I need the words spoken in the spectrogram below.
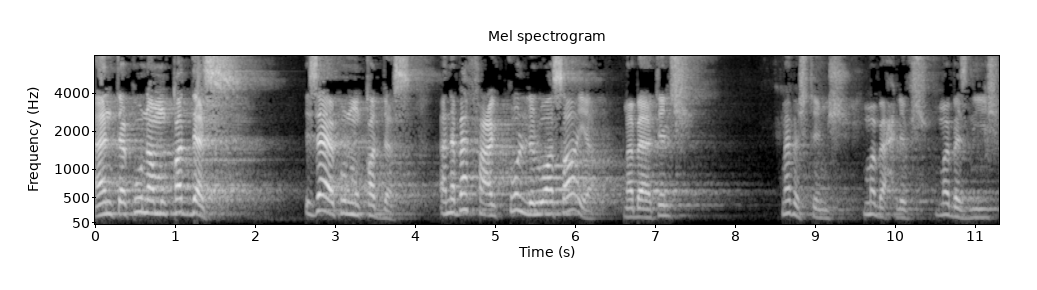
أن تكون مقدس. إزاي أكون مقدس؟ أنا بفعل كل الوصايا. ما بقتلش ما بشتمش وما بحلفش وما بزنيش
